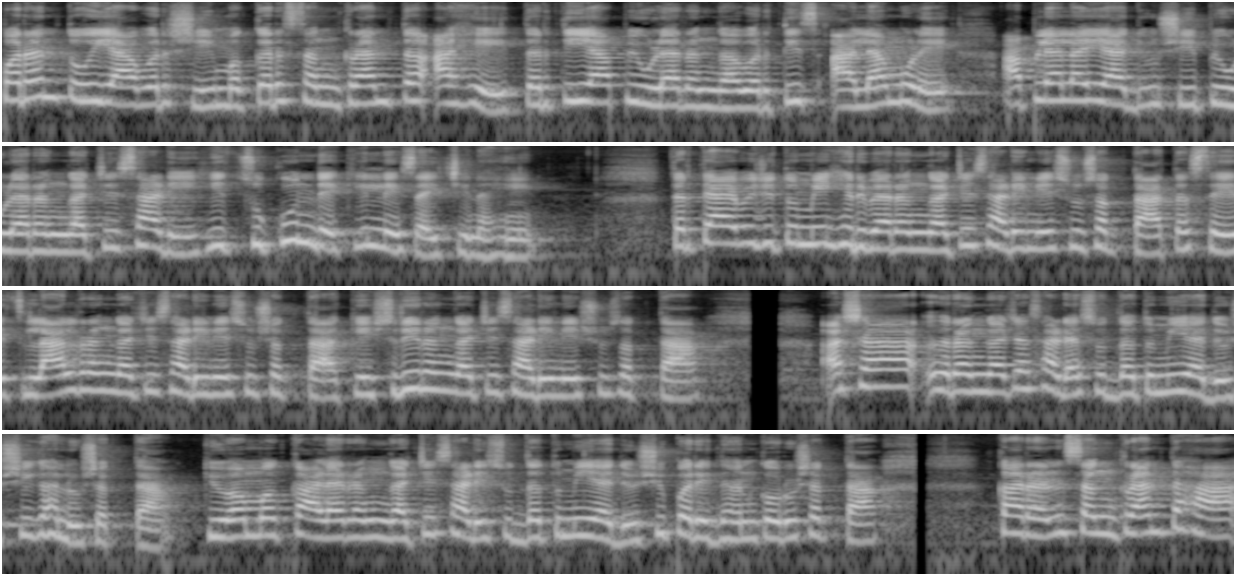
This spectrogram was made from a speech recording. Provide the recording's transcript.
परंतु यावर्षी मकर संक्रांत आहे तर ती या पिवळ्या रंगावरतीच आल्यामुळे आपल्याला या दिवशी पिवळ्या रंगाची साडी ही चुकून देखील नेसायची नाही. तर त्याऐवजी तुम्ही हिरव्या रंगाची साडी नेसू शकता तसेच लाल रंगाची साडी नेसू शकता केशरी रंगाची साडी नेसू शकता. अशा रंगाच्या साड्यासुद्धा तुम्ही या दिवशी घालू शकता. किंवा मग काळ्या रंगाची साडीसुद्धा तुम्ही या दिवशी परिधान करू शकता. कारण संक्रांत हा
